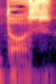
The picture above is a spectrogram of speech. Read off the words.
Santos.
